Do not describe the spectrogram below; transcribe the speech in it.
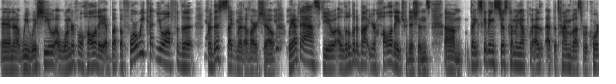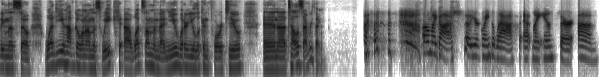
and uh, we wish you a wonderful holiday. But before we cut you off for the for this segment of our show we have to ask you a little bit about your holiday traditions. Um, thanksgiving's just coming up at, at the time of us recording this so what do you have going on this week? Uh, what's on the menu? What are you looking forward to? And uh, tell us everything. oh my gosh. So you're going to laugh at my answer. Um,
